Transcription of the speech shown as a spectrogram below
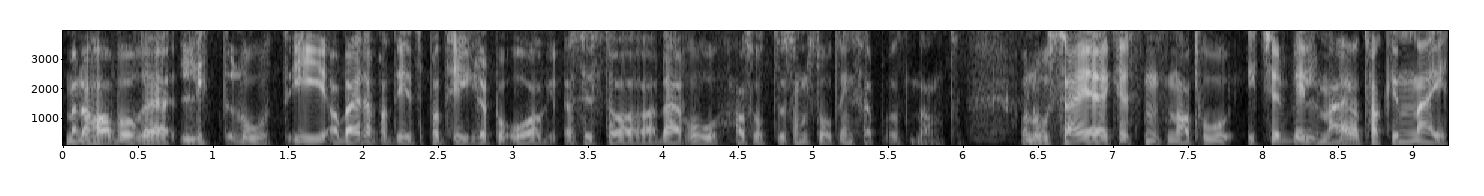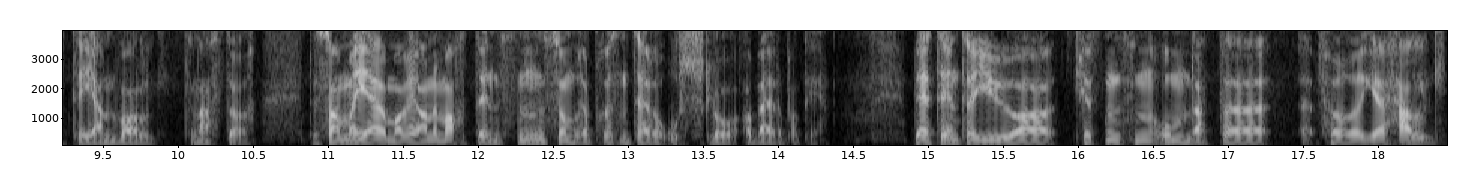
Men det har vært litt rot i Arbeiderpartiets partigruppe òg de siste åra, der hun har sittet som stortingsrepresentant. Og nå sier Christensen at hun ikke vil mer og takker nei til gjenvalg til neste år. Det samme gjør Marianne Martinsen, som representerer Oslo Arbeiderparti. BT intervjua Christensen om dette forrige helg,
